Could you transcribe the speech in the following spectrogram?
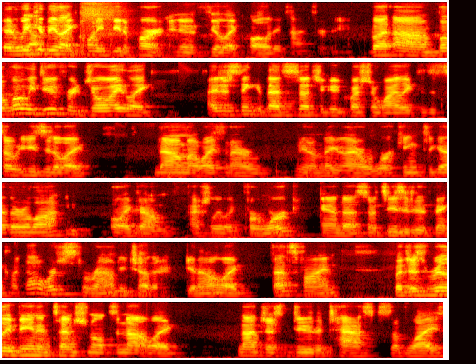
and we Yeah. could be like 20 feet apart and it would feel like quality time for me but um but what we do for joy like i just think that's such a good question wiley because it's so easy to like now my wife and i are you know megan and i are working together a lot like um actually like for work. And uh, so it's easy to think like oh we're just around each other you know like that's fine. But just really being intentional to not like not just do the tasks of life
